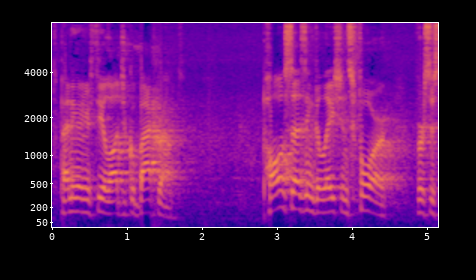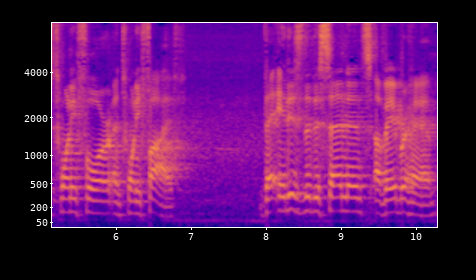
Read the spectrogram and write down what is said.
depending on your theological background, Paul says in Galatians 4 verses 24 and 25, that it is the descendants of Abraham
